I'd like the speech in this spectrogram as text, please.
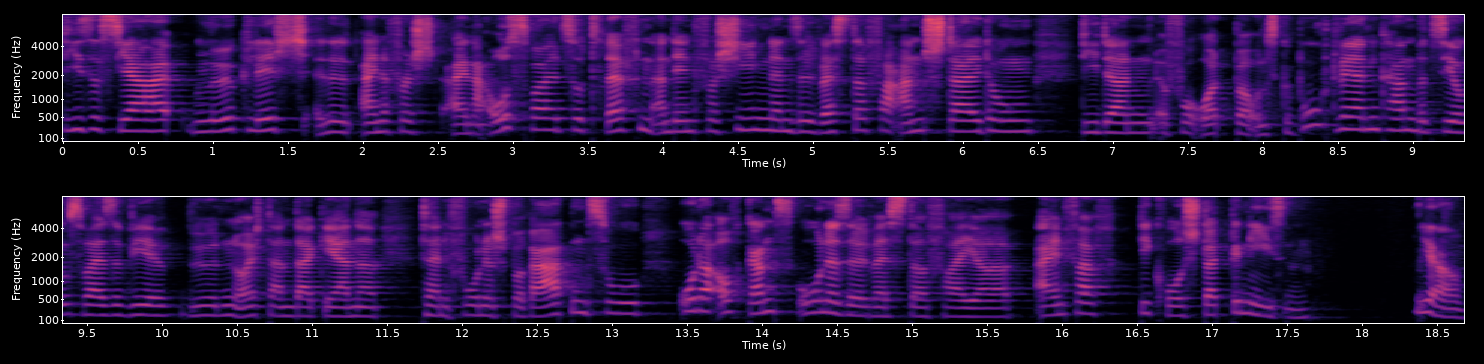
dieses Jahr möglich, eine, eine Auswahl zu treffen an den verschiedenen Silvesterveranstaltungen, die dann vor Ort bei uns gebucht werden kann, beziehungsweise wir würden euch dann da gerne telefonisch beraten zu oder auch ganz ohne Silvesterfeier einfach die Großstadt genießen. Ja.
